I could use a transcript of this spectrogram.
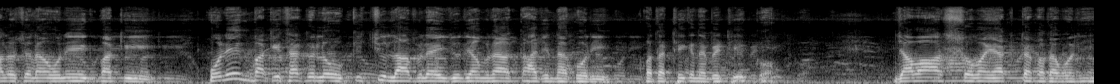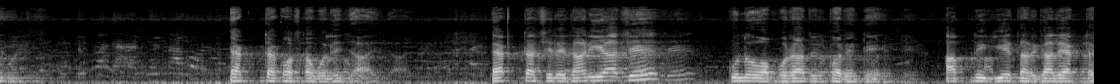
আলোচনা অনেক বাকি। অনেক বাকি থাকলেও কিছু লাভ নেই যদি আমরা কাজ না করি। কথা ঠিক না বে ঠিক? যাওয়ার সময় একটা কথা বলি। একটা কথা বলে যায়। একটা ছেলে দাঁড়িয়ে আছে, কোনো অপরাধ করেনি আপনি গিয়ে তার গালে একটা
